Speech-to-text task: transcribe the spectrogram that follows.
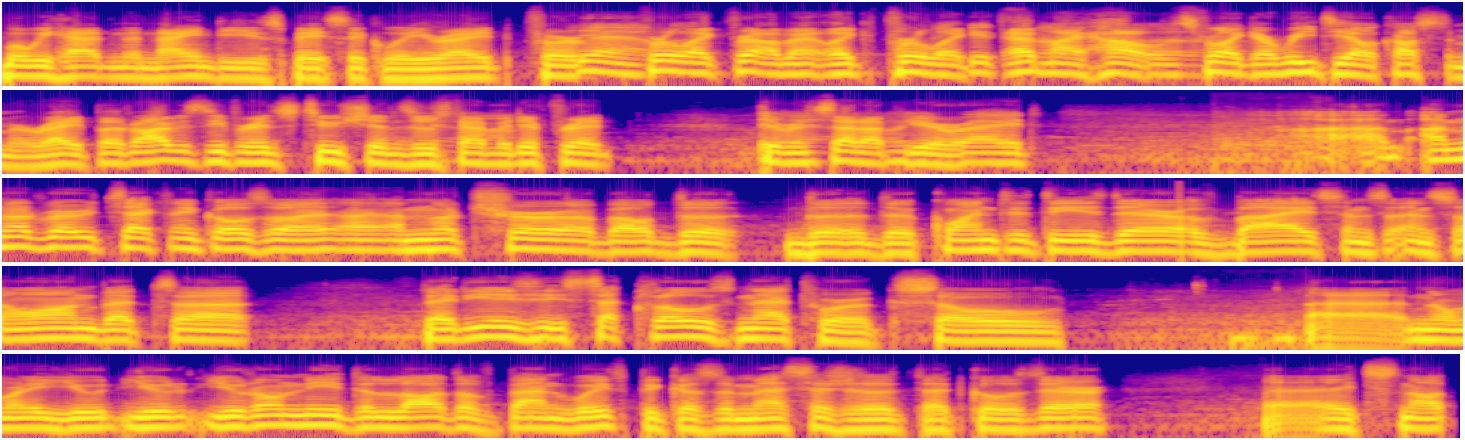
what we had in the '90s, basically, right? For Yeah. for like for like for like it's at my house uh, for like a retail customer, right? But obviously for institutions, there's kind of a different different Yeah, setup here. Right. I'm, I'm not very technical, so I, I'm not sure about the, the, the quantities there of bytes and, and so on. But uh, the idea is it's a closed network, so uh, normally you, you you don't need a lot of bandwidth because the message that, that goes there, uh, it's not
